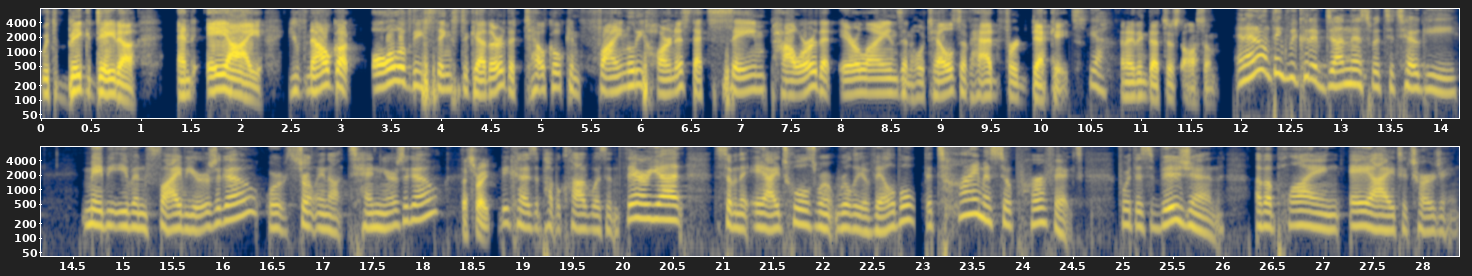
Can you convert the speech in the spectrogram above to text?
with big data and AI, you've now got all of these things together that telco can finally harness that same power that airlines and hotels have had for decades. Yeah. And I think that's just awesome. And I don't think we could have done this with Totogi maybe even five years ago, or certainly not 10 years ago, That's right. because the public cloud wasn't there yet. Some of the AI tools weren't really available. The time is so perfect for this vision of applying AI to charging.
